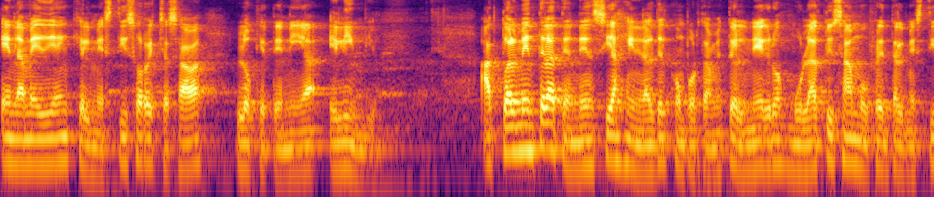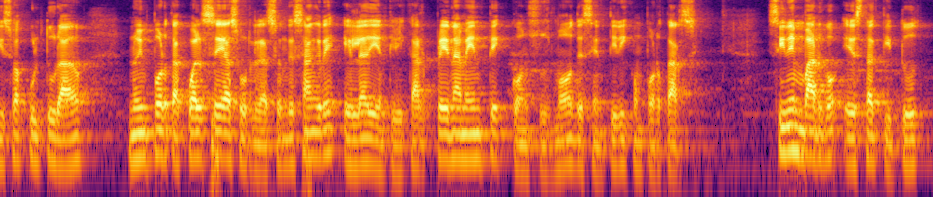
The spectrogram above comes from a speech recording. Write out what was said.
en la medida en que el mestizo rechazaba lo que tenía el indio. Actualmente la tendencia general del comportamiento del negro, mulato y samo frente al mestizo aculturado no importa cuál sea su relación de sangre, es la de identificar plenamente con sus modos de sentir y comportarse. Sin embargo, esta actitud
